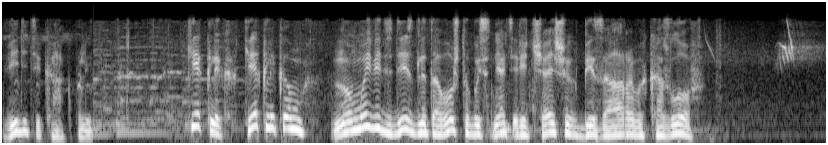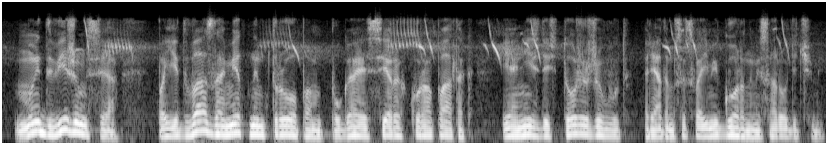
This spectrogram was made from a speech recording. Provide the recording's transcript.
Видите, как полетит? Кеклик кекликом, но мы ведь здесь для того, чтобы снять редчайших безааровых козлов. Мы движемся по едва заметным тропам, пугая серых куропаток, и они здесь тоже живут, рядом со своими горными сородичами.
